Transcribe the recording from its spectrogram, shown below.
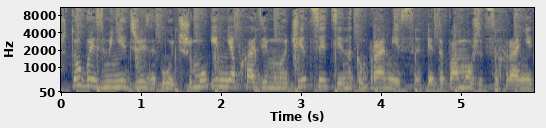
Чтобы изменить жизнь к лучшему, им необходимо научиться идти на компромиссы. Это поможет сохранить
